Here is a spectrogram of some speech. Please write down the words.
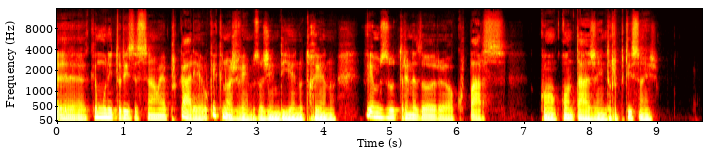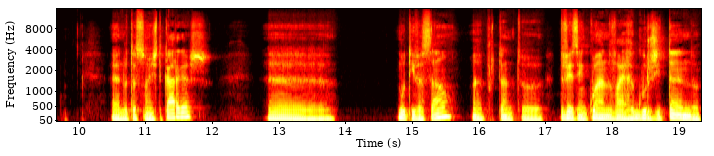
uh, que a monitorização é precária. O que é que nós vemos hoje em dia no terreno? Vemos o treinador ocupar-se com contagem de repetições, anotações de cargas, uh, motivação, portanto, de vez em quando vai regurgitando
